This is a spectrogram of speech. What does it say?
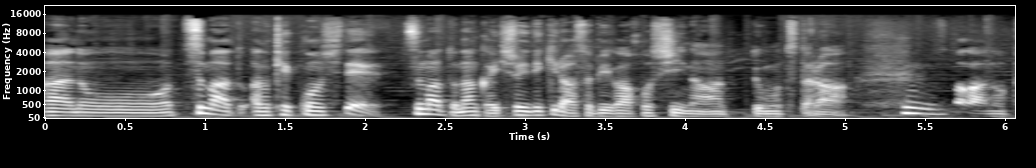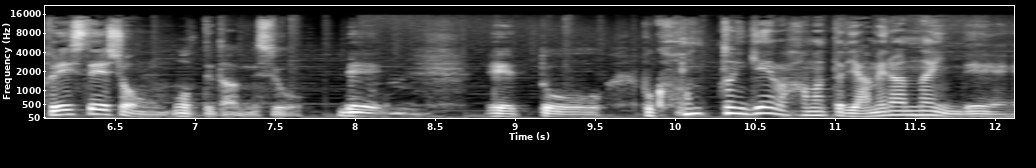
あのー妻と、あの、結婚して、妻となんか一緒にできる遊びが欲しいなって思ってたら、うん妻があの、プレイステーション持ってたんですよ。で、うんえーっと、僕本当にゲームハマったらやめらんないんで、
